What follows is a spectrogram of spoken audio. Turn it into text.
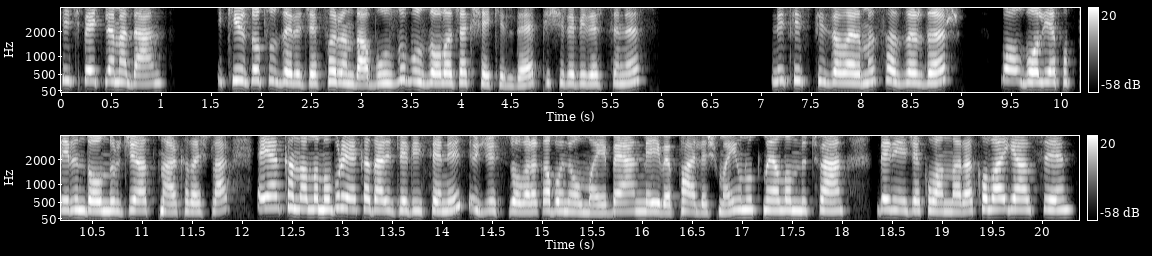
Hiç beklemeden 230 derece fırında buzlu buzlu olacak şekilde pişirebilirsiniz. Nefis pizzalarımız hazırdır. Bol bol yapıp derin dondurucuya atın arkadaşlar. Eğer kanalımı buraya kadar izlediyseniz ücretsiz olarak abone olmayı, beğenmeyi ve paylaşmayı unutmayalım lütfen. Deneyecek olanlara kolay gelsin.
